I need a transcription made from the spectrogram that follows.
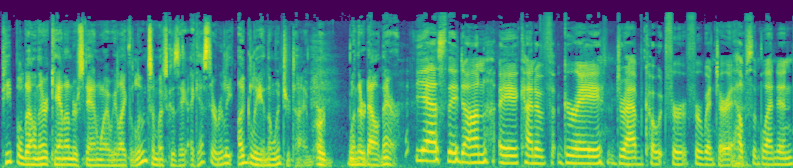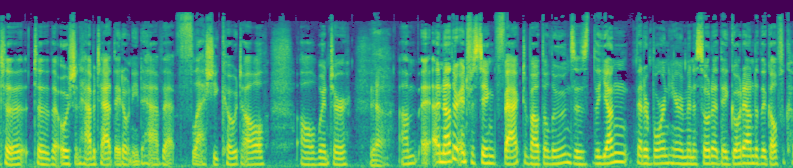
people down there can't understand why we like the loon so much because I guess they're really ugly in the wintertime or when they're down there. Yes, they don a kind of gray drab coat for, for winter. It helps them blend into to the ocean habitat. They don't need to have that flashy coat all all winter. Yeah. Um, another interesting fact about the loons is the young that are born here in Minnesota, they go down to the Gulf of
